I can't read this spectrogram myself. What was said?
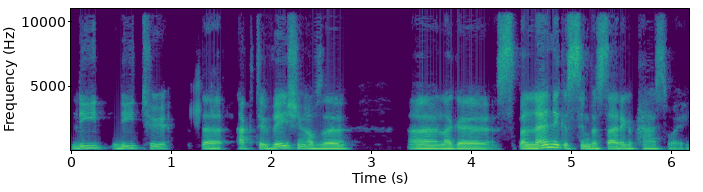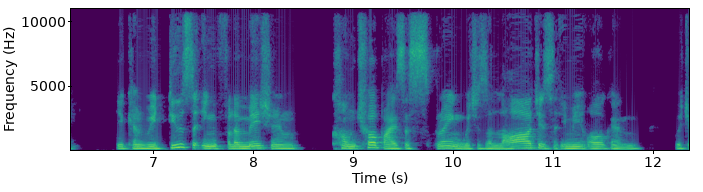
lead lead to the activation of the uh, like a splenic sympathetic pathway. You can reduce the inflammation controlled by the spleen, which is the largest immune organ, which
